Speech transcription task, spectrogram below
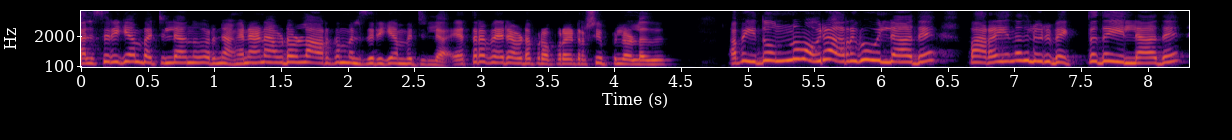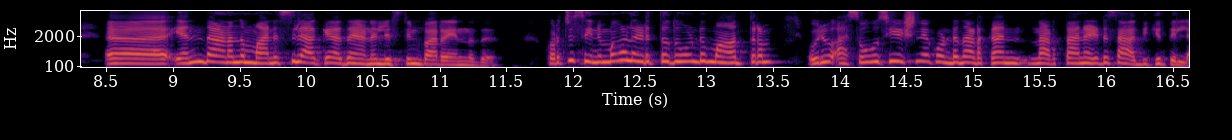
മത്സരിക്കാൻ പറ്റില്ല എന്ന് പറഞ്ഞു. അങ്ങനെയാണ് അവിടെ ഉള്ള ആർക്കും മത്സരിക്കാൻ പറ്റില്ല. എത്ര പേര് അവിടെ പ്രൊപ്പറേറ്റർഷിപ്പിലുള്ളത് അപ്പൊ ഇതൊന്നും ഒരു അറിവുമില്ലാതെ പറയുന്നതിൽ ഒരു വ്യക്തതയില്ലാതെ എന്താണെന്ന് മനസ്സിലാക്കാതെയാണ് ലിസ്റ്റിൻ പറയുന്നത്. കുറച്ച് സിനിമകൾ എടുത്തതുകൊണ്ട് മാത്രം ഒരു അസോസിയേഷനെ കൊണ്ട് നടക്കാൻ നടത്താനായിട്ട് സാധിക്കത്തില്ല.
